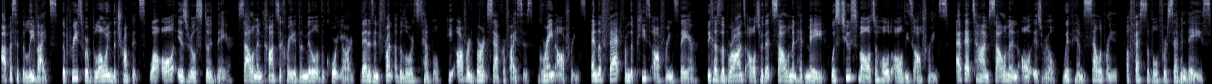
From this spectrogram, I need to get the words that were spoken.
Opposite the Levites, the priests were blowing the trumpets while all Israel stood there. Solomon consecrated the middle of the courtyard that is in front of the Lord's temple. He offered burnt sacrifices, grain offerings, and the fat from the peace offerings there because the bronze altar that Solomon had made was too small to hold all these offerings. At that time, Solomon and all Israel with him celebrated a festival for seven days.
